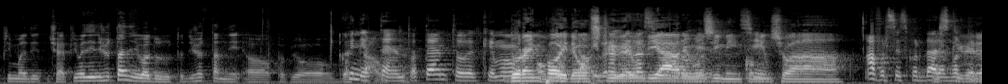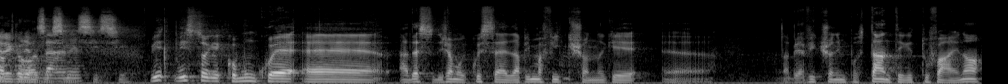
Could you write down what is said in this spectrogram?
prima di, cioè, prima dei 18 anni ricordo tutto a 18 anni ho proprio Quindi attento, attento perché mo... d'ora in poi devo scrivere un la diario così mi Sì. incomincio a, Ah, forse a scordare a volte scrivere fa le cose, bene. sì, sì, sì. Vi- visto che comunque eh, adesso diciamo che questa è la prima fiction che eh, la prima fiction importante che tu fai, no?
